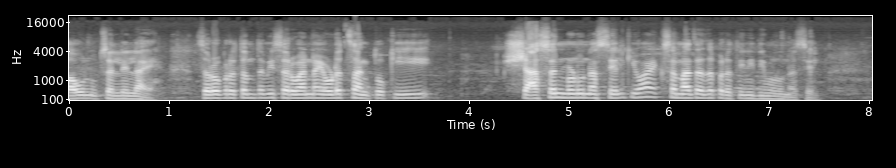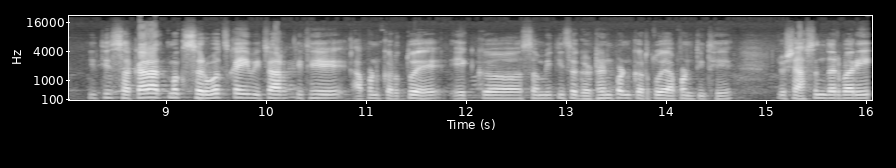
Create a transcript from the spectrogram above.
पाऊल उचललेलं आहे. सर्वप्रथम तर मी सर्वांना एवढंच सांगतो की शासन म्हणून असेल किंवा एक समाजाचा प्रतिनिधी म्हणून असेल तिथे सकारात्मक सर्वच काही विचार तिथे आपण करतो आहे एक समितीचं गठन पण करतो आहे आपण तिथे. जो शासन दरबारी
